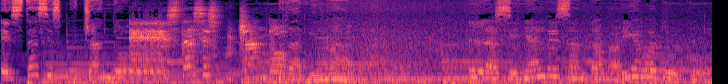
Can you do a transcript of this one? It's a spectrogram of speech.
Estás escuchando. Estás escuchando. Radio Mar. La señal de Santa María Huatulco.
